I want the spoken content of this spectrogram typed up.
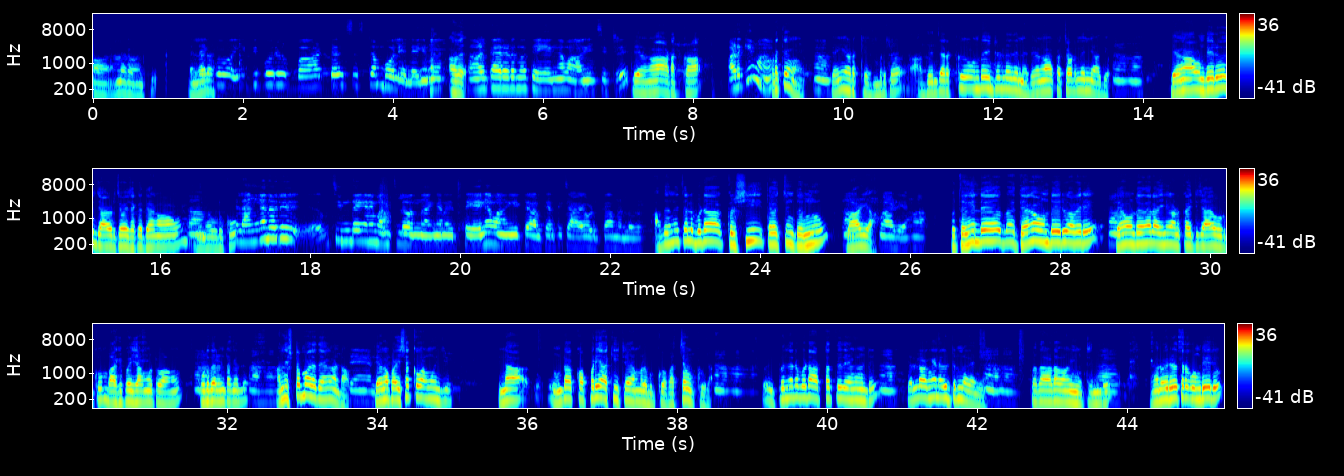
ആ അന്നേരം വാങ്ങിച്ചു. ഇതിപ്പോ ഒരു സിസ്റ്റം പോലെയല്ലേ? ഇങ്ങനെ ആൾക്കാരുടെ തേങ്ങ വാങ്ങിച്ചിട്ട് തേങ്ങ അടക്ക. അടയ്ക്കും വാങ്ങും? അടക്ക വാങ്ങും. ആ. തേങ്ങ അടക്കേ ഇവിടുത്തെ ആദ്യം ചരക്ക് കൊണ്ടുപോയിട്ടുള്ളത് തന്നെ. തേങ്ങ കച്ചവടം തന്നെ ആദ്യം. തേങ്ങ കൊണ്ടുവരും ചായ പൈസക്ക് തേങ്ങ വാങ്ങും അതിനെ കൊടുക്കും. അങ്ങനെ ഒരു ചിന്ത എങ്ങനെ മനസ്സിൽ വന്ന? അങ്ങനെ തേങ്ങ വാങ്ങിയിട്ട് ആൾക്കാർക്ക് ചായ കൊടുക്കാന്നുള്ളത്. അതെന്ന് വെച്ചാൽ ഇവിടെ കൃഷി തികച്ചും തെങ്ങും വാഴയാ. വാഴയാ ഇപ്പൊ തെങ്ങിന്റെ തേങ്ങ കൊണ്ടുവരും അവർ. തേങ്ങ കൊണ്ടുവന്നാൽ അതിന് കണക്കായിട്ട് ചായ കൊടുക്കും. ബാക്കി പൈസ അങ്ങോട്ട് വാങ്ങും. കൂടുതലുണ്ടെങ്കിൽ. അന്ന് ഇഷ്ടം പോലെ തേങ്ങ ഉണ്ടാവും. തേങ്ങ പൈസക്ക് വാങ്ങുകയും ചെയ്യും. പിന്നെ ഉണ്ട കൊപ്പരയാക്കിയിട്ട് നമ്മൾ വിൽക്കുക. പച്ച വിൽക്കൂല. ഇപ്പൊ തന്നെ ഇവിടെ അട്ടത്ത് തേങ്ങ ഉണ്ട്. എല്ലാം അങ്ങനെ കിട്ടുന്ന തേങ്ങ ഇപ്പൊ അത് വാങ്ങിയിട്ടുണ്ട്. അങ്ങനെ ഓരോരുത്തരെ കൊണ്ടുവരും.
